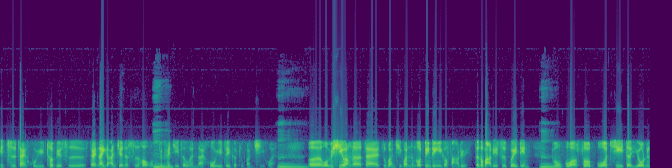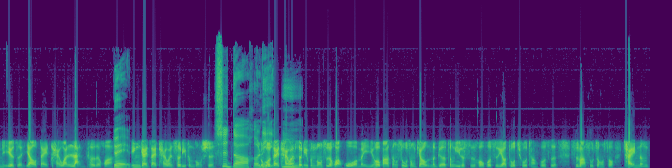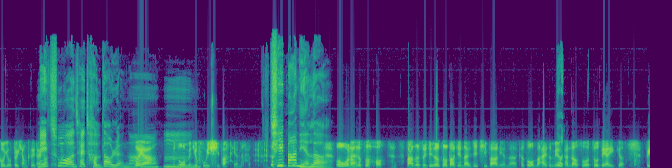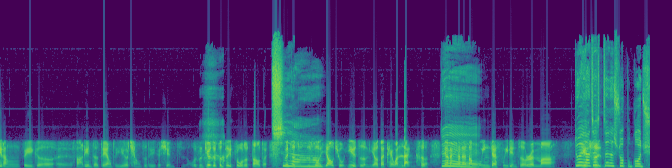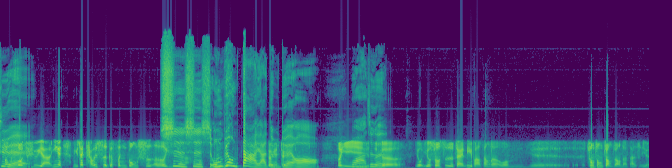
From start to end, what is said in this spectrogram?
一直在呼吁，特别是在那个案件的时候，我们就开记者会来呼吁这个主管机关。嗯，呃，我们希望呢，在主管机关能够定定一个法律，这个法律是规定，嗯，如果说国际的游轮的业者要在台湾揽客的话，对，应该在台湾设立分公司。是的，合理。如果在台湾设立分公司的话，我们以后发生诉讼交那个争议的时候，或是要做球场或是司法诉讼的时候，才能够有对象可以来。没错，才找得到人呢。对呀，嗯，可是我们。就服役七八年了，七八年了。哦，我那个时候发生事情的时候，到现在已经七八年了。可是我们还是没有看到说做这样一个非常这一个呃法令的这样子一个强制的一个限制。我是觉得这可以做得到的，因为这只是说要求业者你要在台湾揽客，要揽客难道不应该负一点责任吗？对呀，这真的说不过去，说不过去呀。因为你在台湾是个分公司而已，是是是，我们不用大呀，对不对？哦。所以这个有有时候是在立法上呢，我们也冲冲撞撞的，但是也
